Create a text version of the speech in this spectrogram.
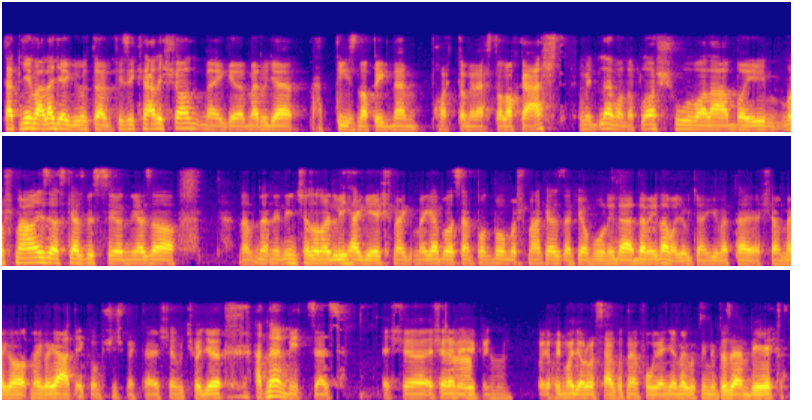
Tehát nyilván legyengültem fizikálisan, meg, mert ugye hát tíz napig nem hagytam el ezt a lakást. Amit le vannak lassulva a lábaim, most már ez kezd visszajönni ez a nem, nem, nincs az a nagy lihegés, meg, meg ebből a szempontból most már kezdek javulni, de, de még le vagyok gyengülve teljesen, meg a, meg a játékom sincs meg teljesen, úgyhogy hát nem vicc ez, és, és reméljük, hogy, hogy, hogy Magyarországot nem fogja ennyire megutni, mint az NBA-t.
